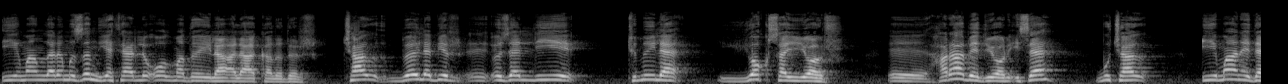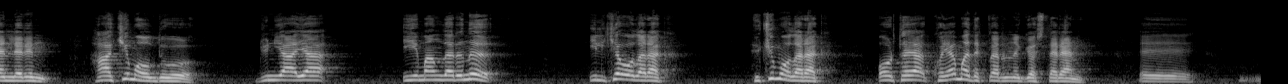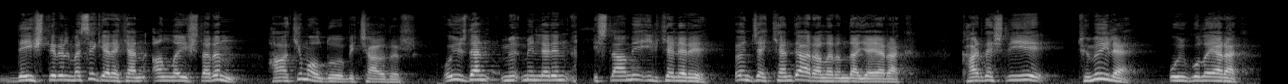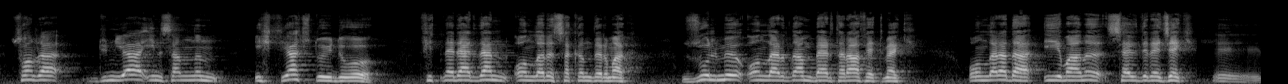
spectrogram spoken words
imanlarımızın yeterli olmadığıyla alakalıdır. Çağ böyle bir e, özelliği tümüyle yok sayıyor, e, harap ediyor ise bu çağ iman edenlerin hakim olduğu, dünyaya imanlarını ilke olarak, hüküm olarak ortaya koyamadıklarını gösteren, e, değiştirilmesi gereken anlayışların hakim olduğu bir çağdır. O yüzden müminlerin İslami ilkeleri önce kendi aralarında yayarak, kardeşliği tümüyle uygulayarak, sonra dünya insanının ihtiyaç duyduğu fitnelerden onları sakındırmak, zulmü onlardan bertaraf etmek, onlara da imanı sevdirecek e,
